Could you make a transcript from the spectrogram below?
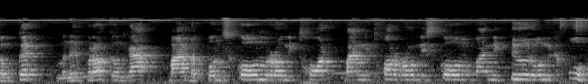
កុំគិតមនុស្សប្រុសកូនកាបានប្រពន្ធស្គមរមីធាត់បានមីធាត់រមីស្គមបានមីទឺរមីខ្ពស់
